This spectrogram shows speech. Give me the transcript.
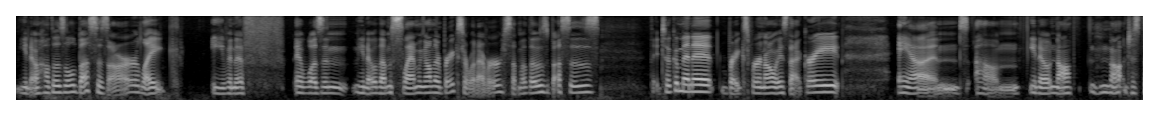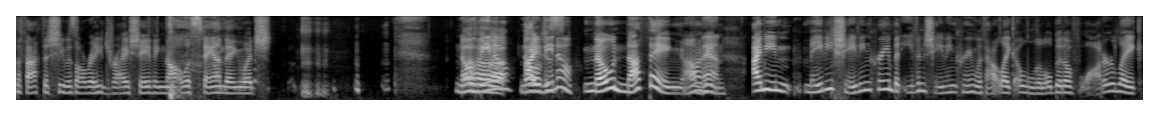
you know how those old buses are. Like, even if it wasn't, you know, them slamming on their brakes or whatever, some of those buses, they took a minute. Brakes weren't always that great. And um, you know, not not just the fact that she was already dry shaving, notwithstanding, which no Uh, vino, no I just- vino. no nothing. Oh I mean, man, I mean, maybe shaving cream, but even shaving cream without like a little bit of water, like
